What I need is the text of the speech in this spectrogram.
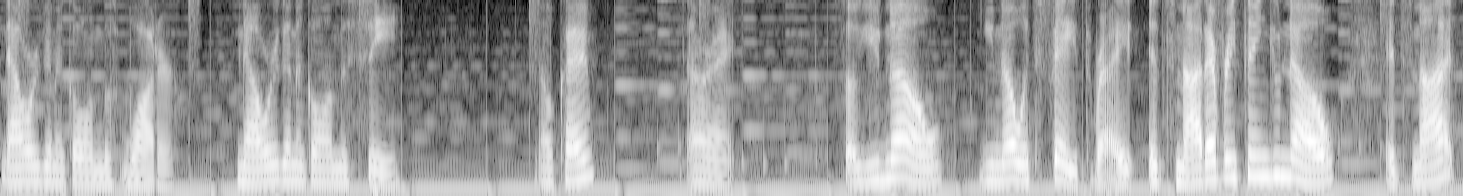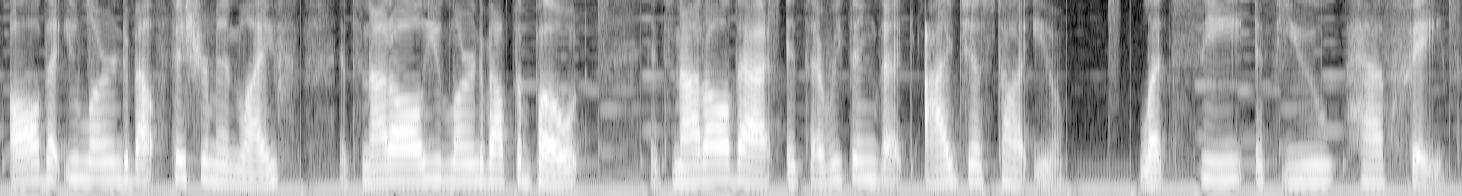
now we're going to go on the water. Now we're going to go on the sea. Okay? All right. So you know you know it's faith, right? It's not everything you know. It's not all that you learned about fisherman life. It's not all you learned about the boat. It's not all that. It's everything that I just taught you. Let's see if you have faith.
